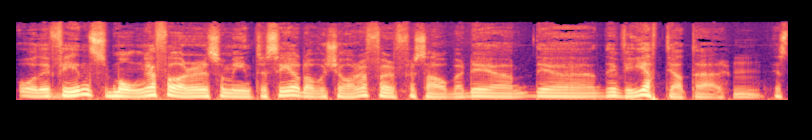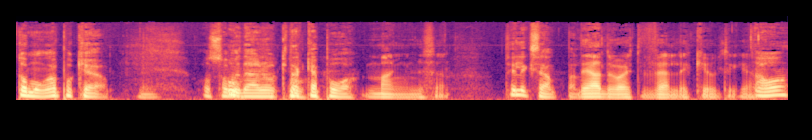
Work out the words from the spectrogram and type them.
Och det finns många förare som är intresserade av att köra för, för Sauber. Det, det, det vet jag att det är. Mm. Det står många på kö. Mm. Och som är där och knackar på. Magnusen. Till exempel. Det hade varit väldigt kul tycker jag. Ja,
